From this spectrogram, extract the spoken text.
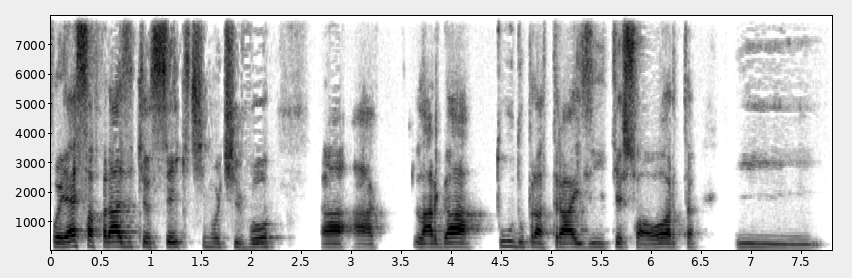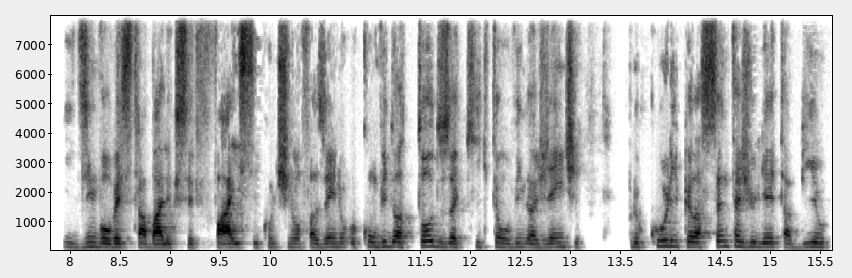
Foi essa frase que eu sei que te motivou a, a largar tudo para trás e ter sua horta e, e desenvolver esse trabalho que você faz e continua fazendo. Eu convido a todos aqui que estão ouvindo a gente, procure pela Santa Julieta Bio.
